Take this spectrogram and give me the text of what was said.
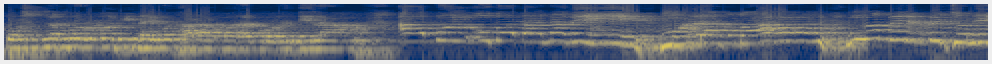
প্রশ্ন করব বিদায় কথাটা করে দিলাম। আবুল উবাবা নবীর মনে রাখবাম নবীর পিছনে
